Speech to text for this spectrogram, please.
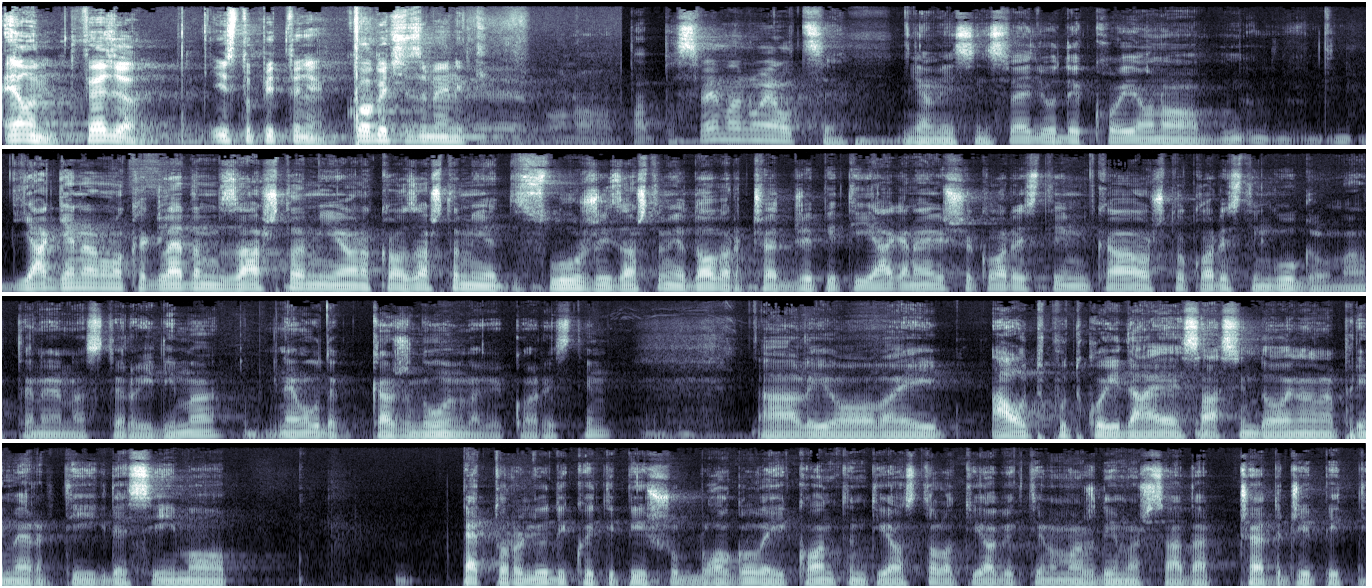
Elem, Feđa, isto pitanje. Koga će zameniti? ono, pa, pa sve manuelce, ja mislim, sve ljude koji, ono, ja generalno kad gledam zašto mi je, ono, kao zašto mi je služi, zašto mi je dobar chat GPT, ja ga najviše koristim kao što koristim Google, malte ne na steroidima, ne mogu da kažem da umem da ga koristim, ali ovaj, output koji daje je sasvim dovoljno, na primer, ti gde si imao petoro ljudi koji ti pišu blogove i content i ostalo, ti objektivno možda imaš sada chat GPT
